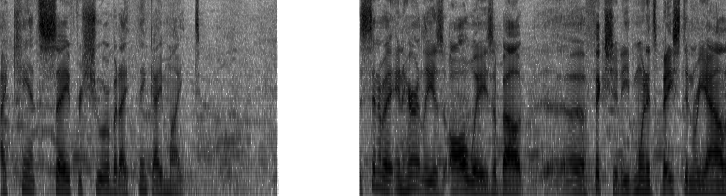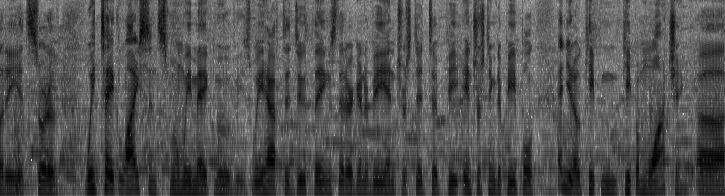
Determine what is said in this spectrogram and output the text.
I can't say for sure, but I think I might. Cinema inherently is always about uh, fiction, even when it's based in reality. It's sort of we take license when we make movies. We have to do things that are going to be interested to pe- interesting to people, and you know keep them keep them watching. Uh,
